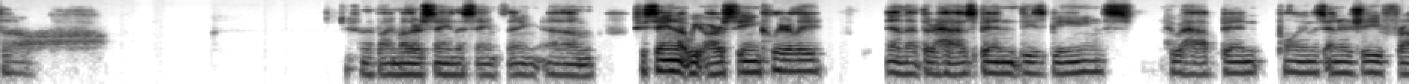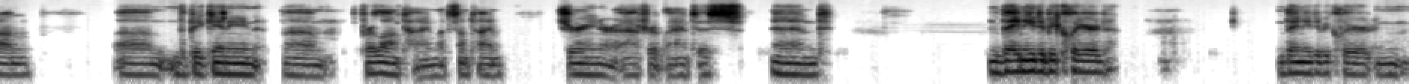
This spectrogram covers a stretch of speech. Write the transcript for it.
So, the Divine Mother is saying the same thing. Um, she's saying that we are seeing clearly and that there has been these beings who have been pulling this energy from um, the beginning um, for a long time, like sometime during or after Atlantis. And they need to be cleared they need to be cleared and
